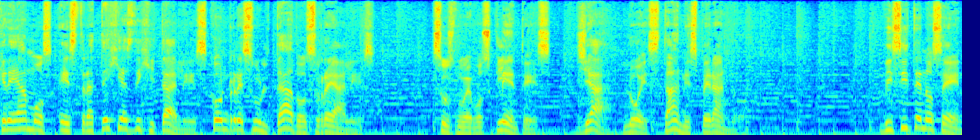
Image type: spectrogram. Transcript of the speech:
creamos estrategias digitales con resultados reales. Sus nuevos clientes ya lo están esperando. Visítenos en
